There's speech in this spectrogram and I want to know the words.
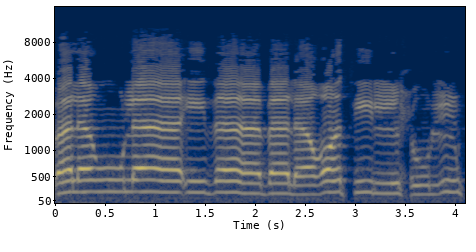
فَلَوْلَا إِذَا بَلَغَتِ الْحُلْقُومَ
